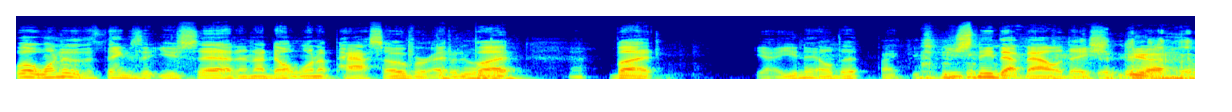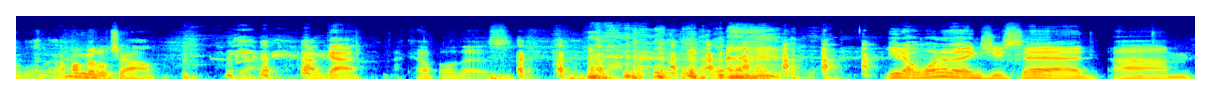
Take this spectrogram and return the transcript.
Well, one of the things that you said, and I don't want to pass over it, Did I do but but yeah, you nailed it. thank you You just need that validation. yeah i'm a middle child Yeah, I've got a couple of those. you know, one of the things you said, um,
